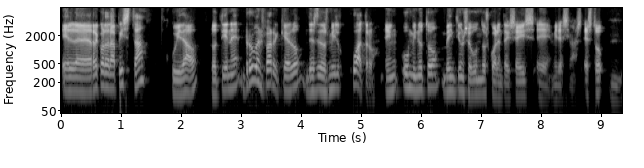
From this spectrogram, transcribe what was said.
El eh, récord de la pista, cuidado, tiene Rubens Barrichello desde 2004 en 1 minuto 21 segundos 46 eh, milésimas. Esto mm,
